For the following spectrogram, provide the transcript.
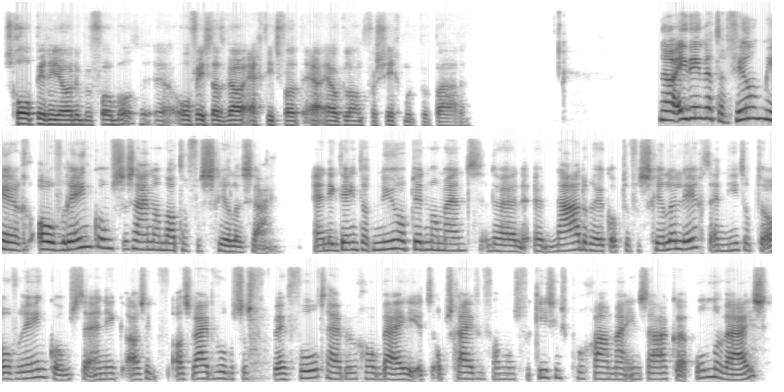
schoolperiode bijvoorbeeld? of is dat wel echt iets wat elk land voor zich moet bepalen? Nou, ik denk dat er veel meer overeenkomsten zijn dan dat er verschillen zijn. En ik denk dat nu op dit moment de, nadruk op de verschillen ligt en niet op de overeenkomsten. En ik, als, ik, als wij bijvoorbeeld, zoals bij Volt hebben, we gewoon bij het opschrijven van ons verkiezingsprogramma in zaken onderwijs,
